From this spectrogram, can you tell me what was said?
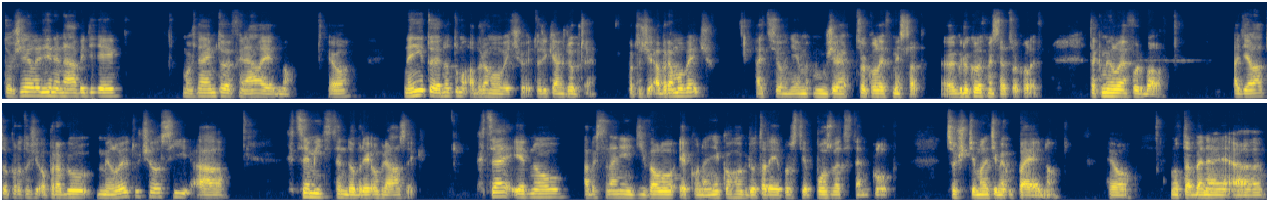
to, že lidi nenávidějí, možná jim to je v finále jedno. Jo? Není to jedno tomu Abramovičovi, to říkáš dobře. Protože Abramovič, ať si o něm může cokoliv myslet, eh, kdokoliv myslet cokoliv, tak miluje fotbal. A dělá to, protože opravdu miluje tu Chelsea a chce mít ten dobrý obrázek chce jednou, aby se na něj dívalo jako na někoho, kdo tady je prostě pozvet ten klub, což těmhle těm je úplně jedno. Jo. notabene uh,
